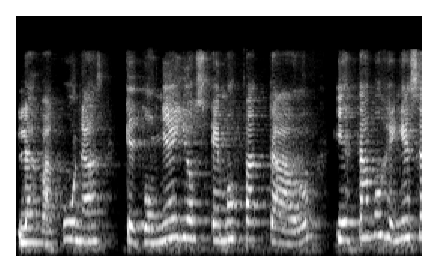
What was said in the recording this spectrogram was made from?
las vacunas que con ellos hemos pactado y estamos en ese,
